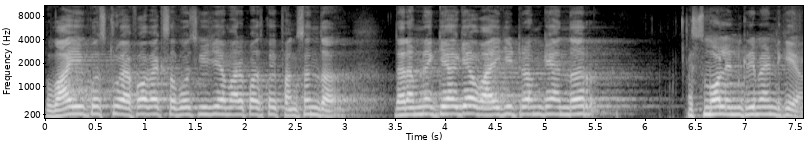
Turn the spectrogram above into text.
तो Y equals to F of X suppose कीजिए हमारे पास कोई फ़ंक्शन था। देन हमने क्या किया? वाई की टर्म के अंदर स्मॉल इंक्रीमेंट किया।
